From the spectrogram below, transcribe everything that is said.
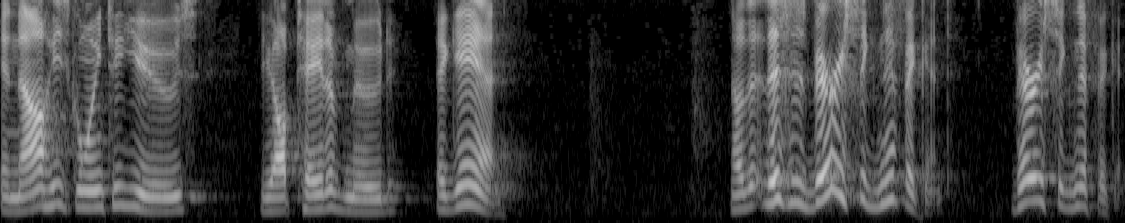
And now he's going to use the optative mood again. Now, th- this is very significant, very significant,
